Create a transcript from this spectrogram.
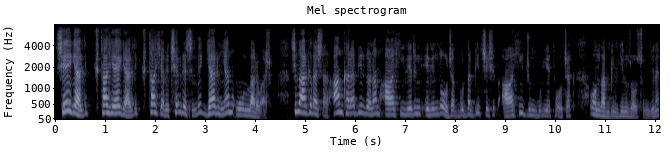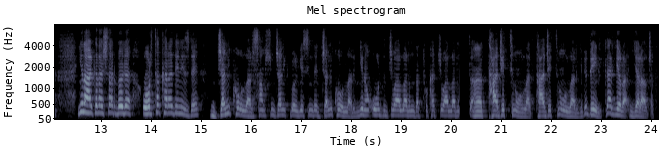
Şeye geldik, Kütahya'ya geldik. Kütahya ve çevresinde Germiyan oğulları var. Şimdi arkadaşlar Ankara bir dönem ahilerin elinde olacak. Burada bir çeşit ahi cumhuriyeti olacak. Ondan bilginiz olsun yine. Yine arkadaşlar böyle Orta Karadeniz'de Canikoğullar, Samsun Canik bölgesinde Canikoğullar, yine orada civarlarında, Tokat civarlarında e, Tacettinoğullar, Tacettinoğullar gibi beylikler yer, yer alacak.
